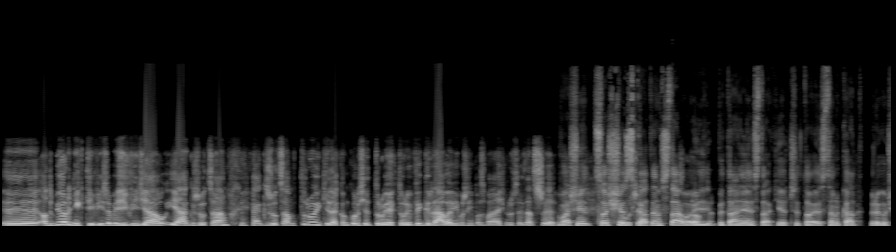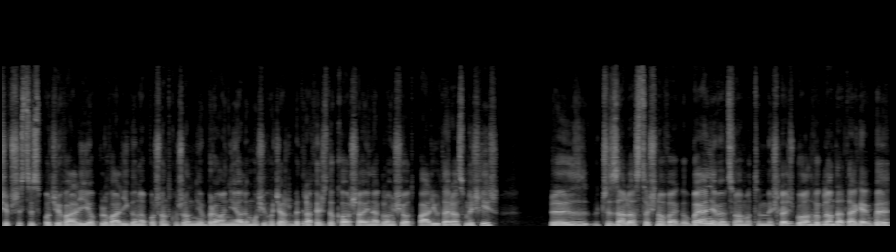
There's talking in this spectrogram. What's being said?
Yy, odbiornik TV, żebyś widział, jak rzucam, jak rzucam trójki na konkursie trójek, który wygrałem, mimo że nie pozwalałeś mi rzucać za trzy. Właśnie coś się z katem stało i pytanie jest takie, czy to jest ten kat, którego się wszyscy spodziewali i opluwali go na początku, że on nie broni, ale musi chociażby trafiać do kosza i nagle on się odpalił teraz, myślisz? Czy, czy znalazł coś nowego? Bo ja nie wiem, co mam o tym myśleć, bo on wygląda tak, jakby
